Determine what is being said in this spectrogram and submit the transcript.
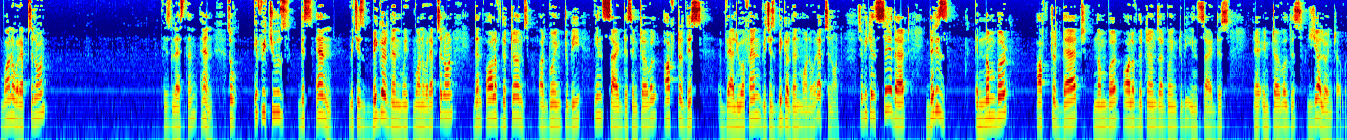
1 over epsilon is less than n. So if we choose this n which is bigger than 1 over epsilon then all of the terms are going to be inside this interval after this value of n which is bigger than 1 over epsilon. So we can say that there is a number after that number all of the terms are going to be inside this uh, interval this yellow interval.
